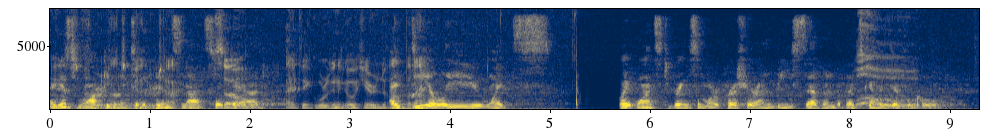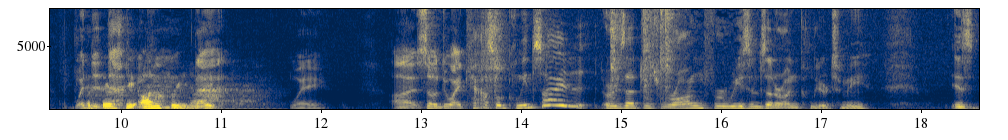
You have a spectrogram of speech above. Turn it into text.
I guess walking into the pin's attack. not so bad. I think we're gonna go here and. Ideally, White's White wants to bring some more pressure on B7, but that's kind of difficult. When But there's the unfree knight. Way. Uh, so do I castle queenside, or is that just wrong for reasons that are unclear to me? Is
